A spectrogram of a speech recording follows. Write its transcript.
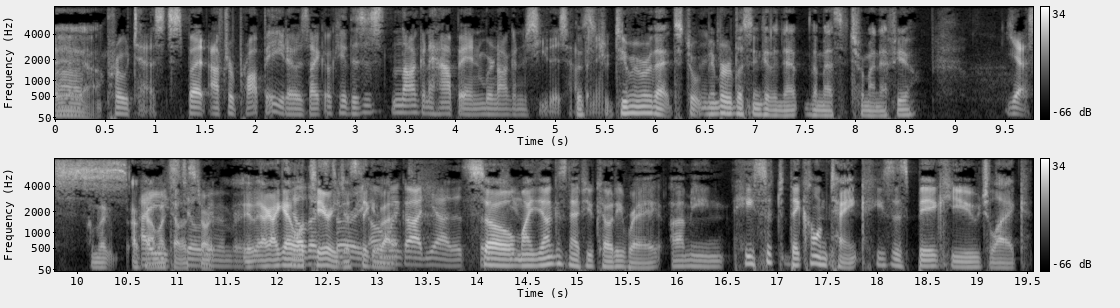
Yeah, yeah, uh, yeah. protests, but after Prop Eight, I was like, okay, this is not going to happen. We're not going to see this happening. Do you remember that? Story? Remember listening to the ne- the message from my nephew? Yes, I'm like- okay, I'm gonna tell the story. remember. I-. I got a little teary just story. thinking oh about my it. god, yeah, that's so, So my youngest nephew, Cody Ray, I mean, he's such, they call him Tank. He's this big, huge, like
